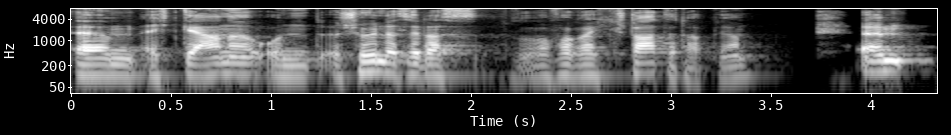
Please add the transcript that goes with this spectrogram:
ähm, echt gerne und schön, dass ihr das so erfolgreich gestartet habt, ja. Ähm,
